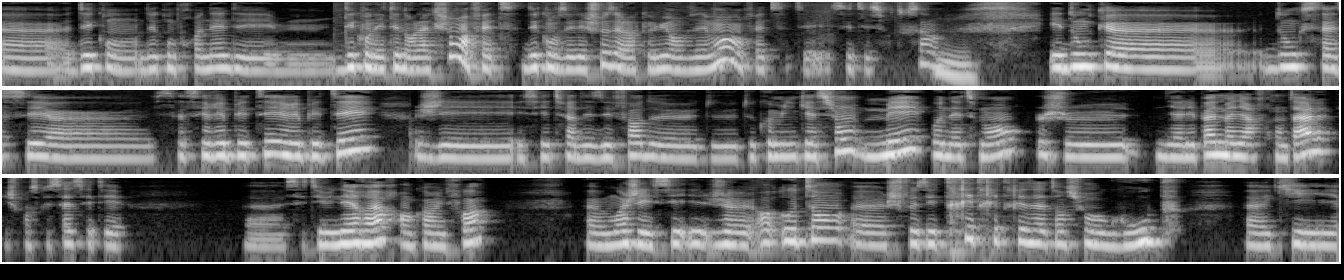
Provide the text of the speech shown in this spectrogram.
dès qu'on dès qu'on prenait des dès qu'on était dans l'action en fait dès qu'on faisait des choses alors que lui en faisait moins en fait c'était c'était surtout ça hein. mmh. et donc donc ça s'est ça s'est répété et répété j'ai essayé de faire des efforts de, de, de communication mais honnêtement je n'y allais pas de manière frontale et je pense que ça c'était euh, c'était une erreur, encore une fois. Euh, moi, j'ai essayé, je, autant euh, je faisais très très très attention au groupe qui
